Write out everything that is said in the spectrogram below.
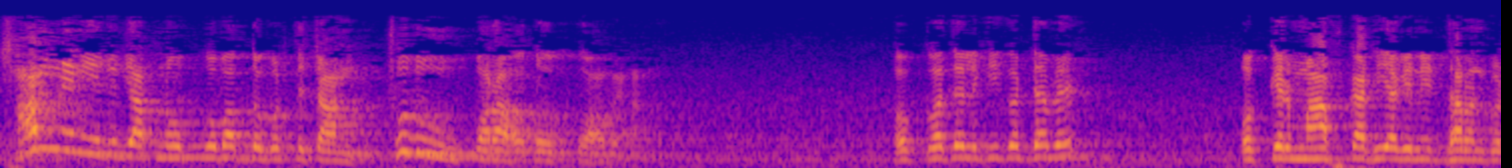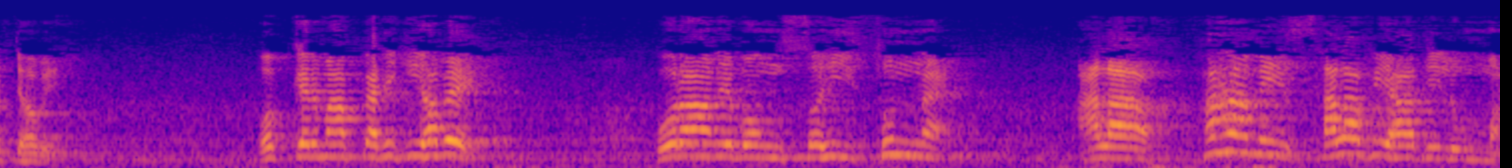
সামনে নিয়ে যদি আপনি ঐক্যবদ্ধ করতে চান শুধু পরাহত ঐক্য হবে না। ঐক্য হতে কি করতে হবে? ঐক্যের মাপকাঠি আগে নির্ধারণ করতে হবে। ঐক্যের মাপকাঠি কি হবে? কোরআন এবং সহি সুন্না আলা ফাহামে সালাফি হাদিল উম্মা।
